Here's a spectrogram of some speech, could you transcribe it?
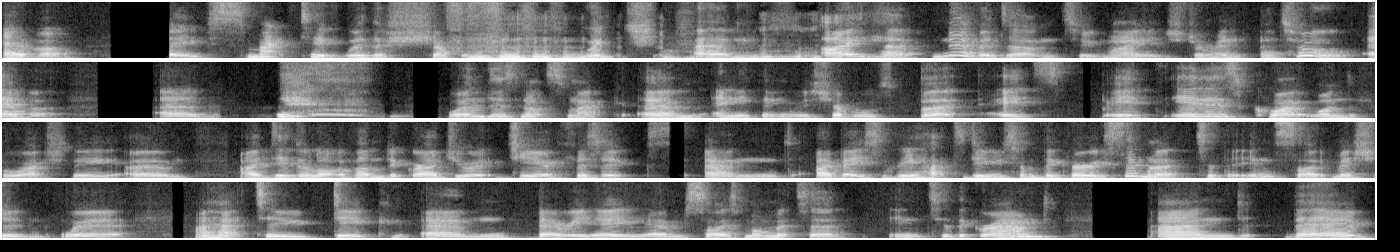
ever. They've smacked it with a shovel, which um, I have never done to my instrument at all, ever. Um, one does not smack um, anything with shovels, but it's it it is quite wonderful actually. Um, I did a lot of undergraduate geophysics, and I basically had to do something very similar to the InSight mission, where I had to dig and bury a um, seismometer into the ground, and there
